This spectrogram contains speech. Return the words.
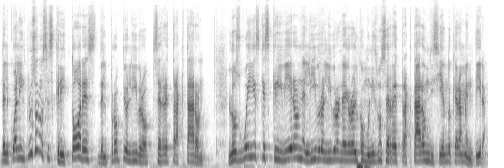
del cual incluso los escritores del propio libro se retractaron. Los güeyes que escribieron el libro, el libro negro del comunismo, se retractaron diciendo que era mentira.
